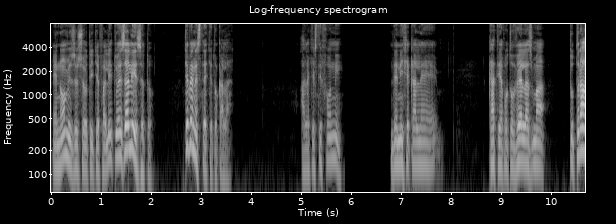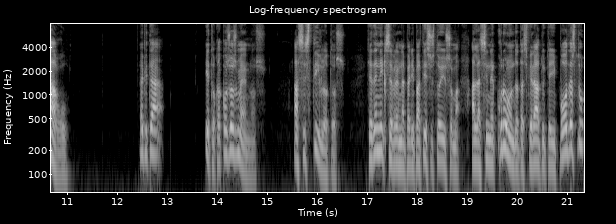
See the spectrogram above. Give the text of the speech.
ενόμιζε ότι η κεφαλή του εζαλίζεται και δεν εστέκεται καλά. Αλλά και στη φωνή. Δεν είχε καλέ κάτι από το βέλασμα του τράγου. Έπειτα ήταν κακοζωσμένος, ασυστήλωτος και δεν ήξερε να περιπατήσει στο ίσωμα, αλλά συνεκρούοντα τα σφυρά του και οι πόδες του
